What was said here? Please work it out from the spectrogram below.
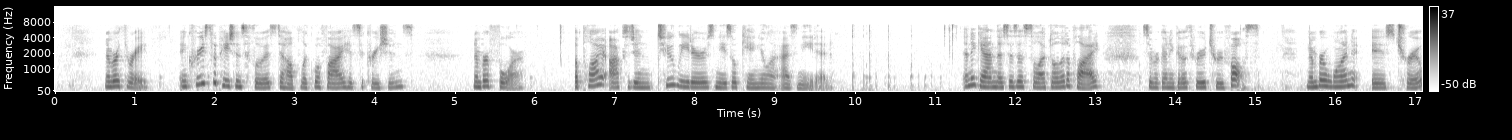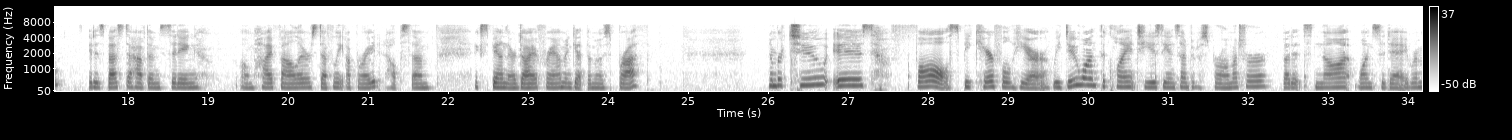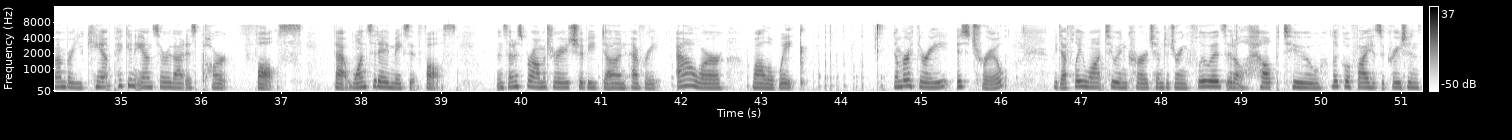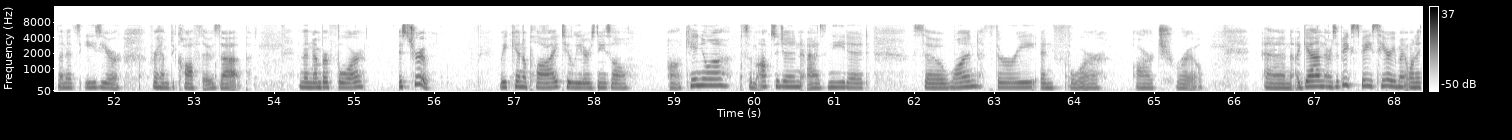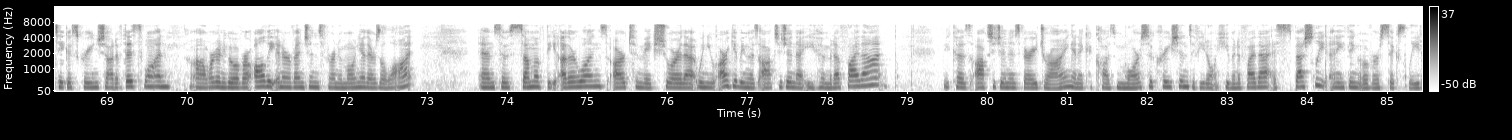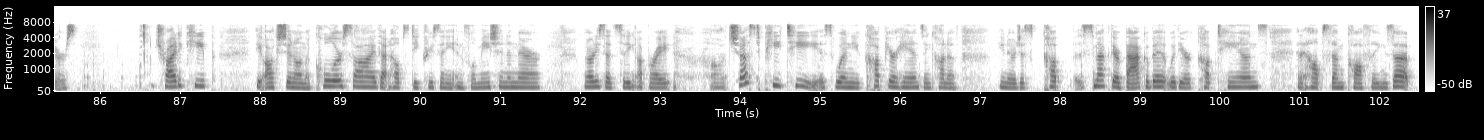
Number three, increase the patient's fluids to help liquefy his secretions. Number four, apply oxygen 2 liters nasal cannula as needed. And again, this is a select all that apply, so we're going to go through true, false. Number one is true. It is best to have them sitting um, high Fowlers, definitely upright. It helps them expand their diaphragm and get the most breath. Number two is false. Be careful here. We do want the client to use the incentive spirometer, but it's not once a day. Remember, you can't pick an answer that is part false. That once a day makes it false. Incentive spirometry should be done every hour while awake. Number three is true. We definitely want to encourage him to drink fluids. It'll help to liquefy his secretions, then it's easier for him to cough those up. And then number four is true. We can apply 2 liters nasal uh, cannula, some oxygen as needed. So 1, 3, and 4 are true. And again, there's a big space here. You might want to take a screenshot of this one. Uh, we're going to go over all the interventions for pneumonia. There's a lot. And so some of the other ones are to make sure that when you are giving this oxygen that you humidify that because oxygen is very drying and it could cause more secretions if you don't humidify that, especially anything over six liters. Try to keep the oxygen on the cooler side. That helps decrease any inflammation in there. We already said sitting upright. Uh, chest PT is when you cup your hands and kind of you know, just cup, smack their back a bit with your cupped hands and it helps them cough things up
